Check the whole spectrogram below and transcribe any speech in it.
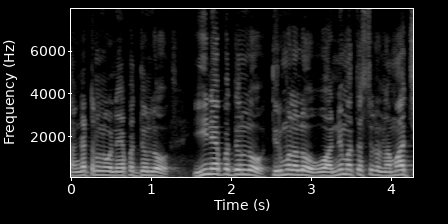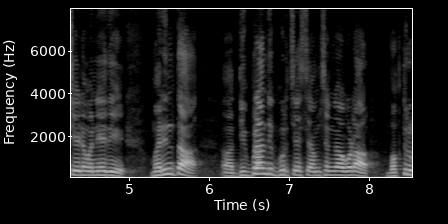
సంఘటనల నేపథ్యంలో ఈ నేపథ్యంలో తిరుమలలో ఓ అన్యమతస్థుడు నమాజ్ చేయడం అనేది మరింత దిగ్భ్రాంతికి గురి చేసే అంశంగా కూడా భక్తులు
